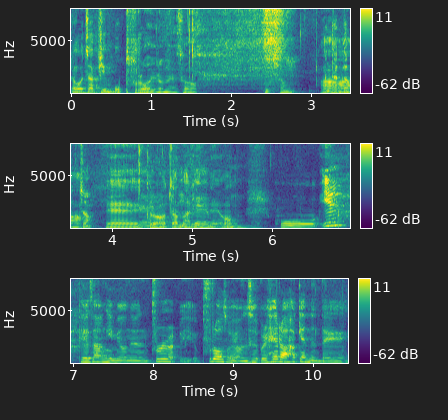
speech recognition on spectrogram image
어차피 못 풀어 이러면서 그렇죠. 안타깝죠. 아, 예, 네, 그런 어떤 말이 있네요. 뭐 고1 대상이면은 풀, 풀어서 연습을 해라 하겠는데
